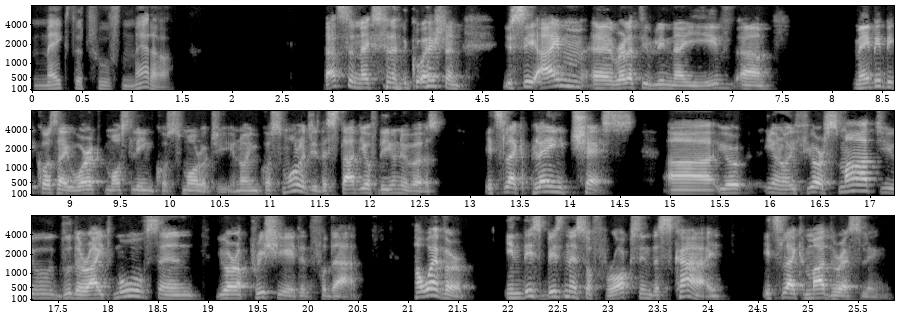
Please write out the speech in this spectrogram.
make the truth matter? That's an excellent question. You see, I'm uh, relatively naive. Um, maybe because I worked mostly in cosmology. You know, in cosmology, the study of the universe, it's like playing chess. Uh, you're, you know, if you're smart, you do the right moves and you're appreciated for that. However, in this business of rocks in the sky, it's like mud wrestling.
